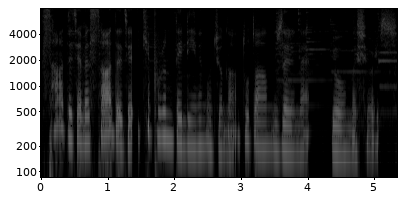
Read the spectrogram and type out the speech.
Sadece ve sadece iki burun deliğinin ucuna, dudağın üzerine yoğunlaşıyoruz.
